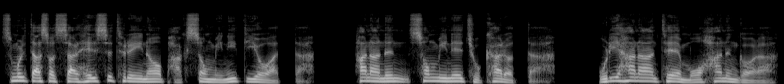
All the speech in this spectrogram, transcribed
스물다섯 살 헬스 트레이너 박성민이 뛰어왔다. 하나는 성민의 조카였다. 우리 하나한테 뭐 하는 거라.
